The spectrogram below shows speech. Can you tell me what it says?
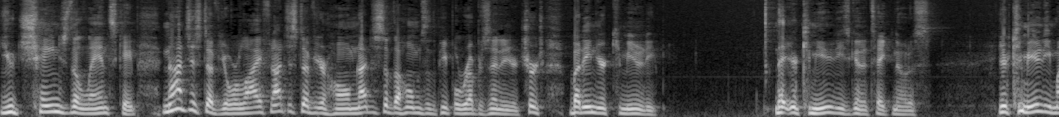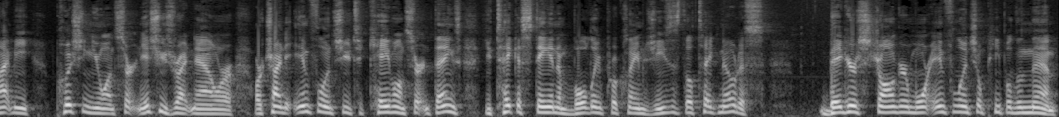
You change the landscape, not just of your life, not just of your home, not just of the homes of the people represented in your church, but in your community. That your community is going to take notice. Your community might be pushing you on certain issues right now or, or trying to influence you to cave on certain things. You take a stand and boldly proclaim Jesus, they'll take notice. Bigger, stronger, more influential people than them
